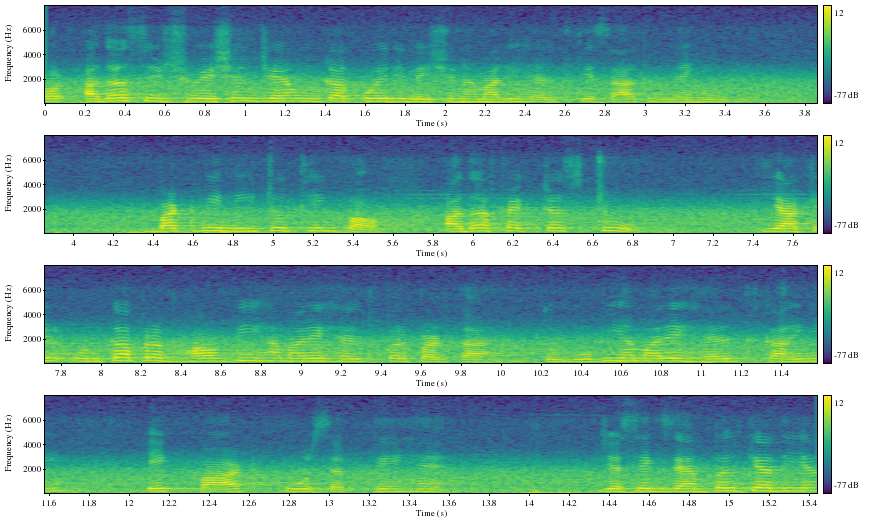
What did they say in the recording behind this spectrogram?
और अदर सिचुएशन जो है, उनका कोई रिलेशन हमारी हेल्थ के साथ नहीं है। But we need to think of other factors too कि आखिर उनका प्रभाव भी हमारे हेल्थ पर पड़ता है तो वो भी हमारे हेल्थ का ही एक पार्ट हो सकते हैं। जैसे एग्ज़ाम्पल क्या दिया,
